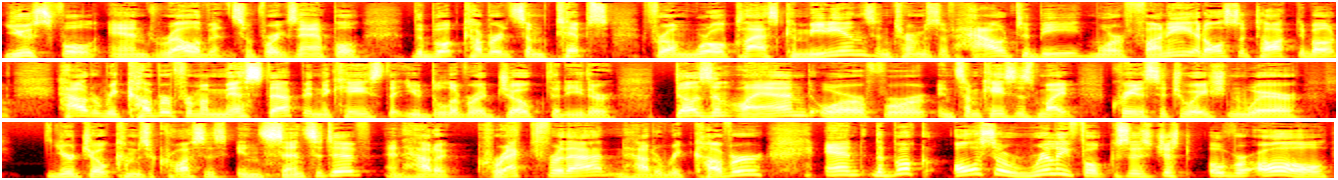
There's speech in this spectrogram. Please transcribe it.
useful and relevant. So, for example, the book covered some tips from world class comedians in terms of how to be more funny. It also talked about how to recover from a misstep in the case that you deliver a joke that either doesn't land or, for in some cases, might create a situation where your joke comes across as insensitive and how to correct for that and how to recover. And the book also really focuses just overall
